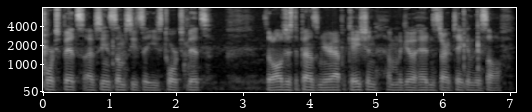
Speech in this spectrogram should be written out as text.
Torx bits. I've seen some seats that use Torx bits. So it all just depends on your application. I'm going to go ahead and start taking this off.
